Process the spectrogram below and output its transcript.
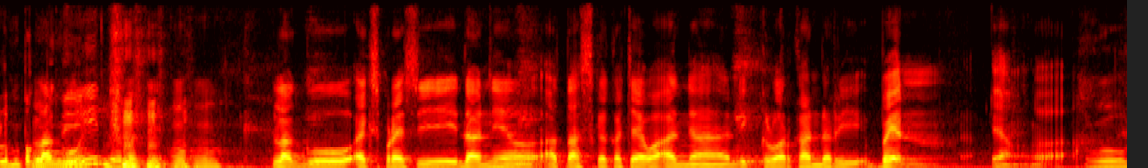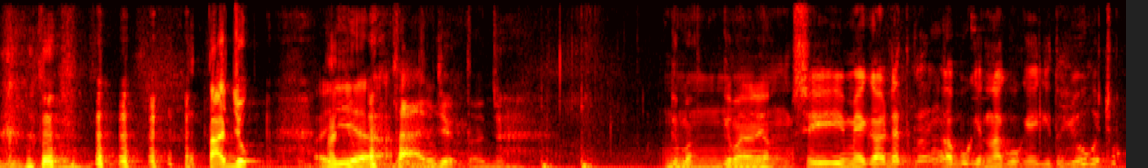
lempeng lagu ini. ini pasti. lagu ekspresi Daniel atas kekecewaannya dikeluarkan dari band yang uh, Oh gitu. Tajuk. iya. Tajuk. Tajuk. Gimana? Hmm, si Megadeth kayaknya nggak bikin lagu kayak gitu juga, Cuk.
